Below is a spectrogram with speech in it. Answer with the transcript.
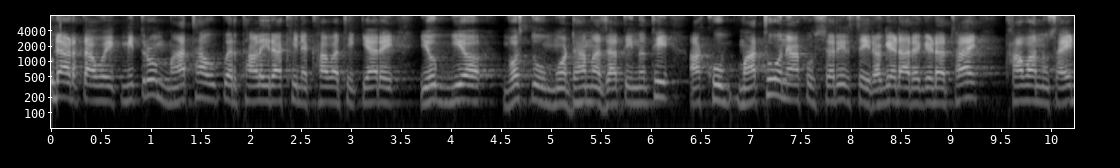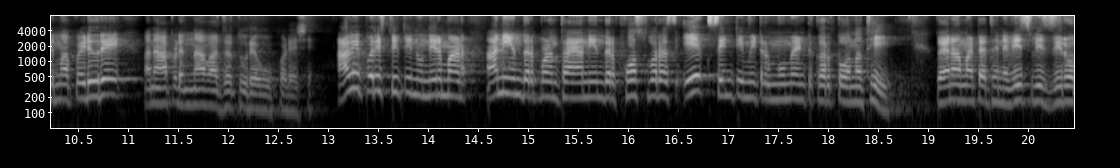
ઉડાડતા હોય મિત્રો, માથા ઉપર થાળી રાખીને ખાવાથી ક્યારેય યોગ્ય વસ્તુ મોઢામાં જાતી નથી. આખું માથું અને આખું શરીરથી રગેડા રગેડા થાય ખાવાનું સાઈડમાં પડ્યું રહે અને આપણે નાવા જતું રહેવું પડે છે. આવી પરિસ્થિતિનું નિર્માણ આની અંદર પણ થાય, આની અંદર ફોસ્ફરસ એક સેન્ટીમીટર મુવમેન્ટ કરતો નથી. તો એના માટે થઈને વીસ વીસ ઝીરો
